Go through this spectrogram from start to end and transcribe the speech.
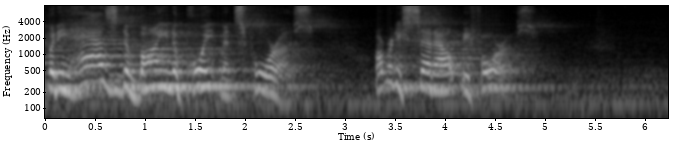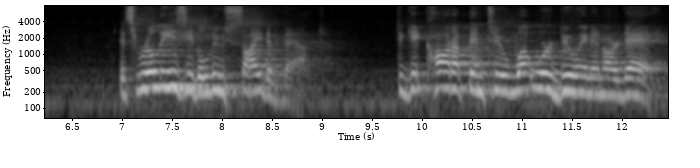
but He has divine appointments for us already set out before us. It's real easy to lose sight of that to get caught up into what we're doing in our day,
